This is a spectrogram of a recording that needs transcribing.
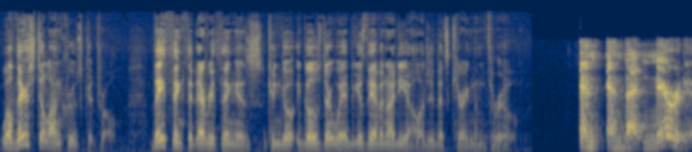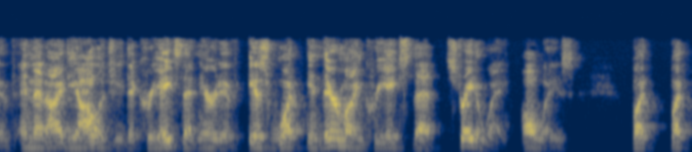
Well, they're still on cruise control. They think that everything is can go goes their way because they have an ideology that's carrying them through. And and that narrative and that ideology that creates that narrative is what in their mind creates that straightaway always. But but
